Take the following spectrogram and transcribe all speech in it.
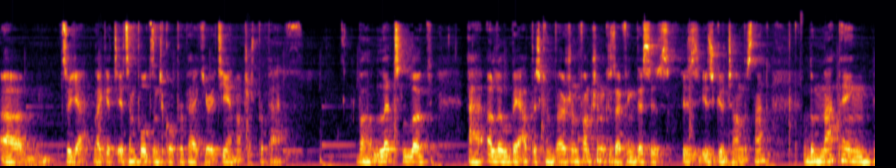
Um, so yeah, like it, it's important to call prepare QAT and not just prepare. But let's look uh, a little bit at this conversion function because I think this is, is, is good to understand. The mapping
